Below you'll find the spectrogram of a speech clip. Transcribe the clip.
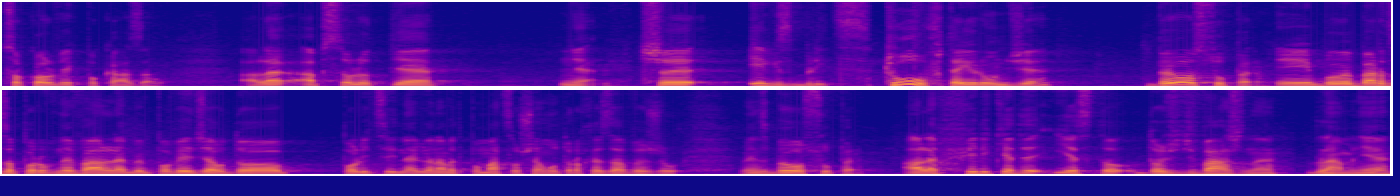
cokolwiek pokazał. Ale absolutnie nie. Czy X-Blitz tu w tej rundzie było super i były bardzo porównywalne, bym powiedział, do policyjnego, nawet po macoszemu trochę zawyżył, więc było super. Ale w chwili, kiedy jest to dość ważne dla mnie,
